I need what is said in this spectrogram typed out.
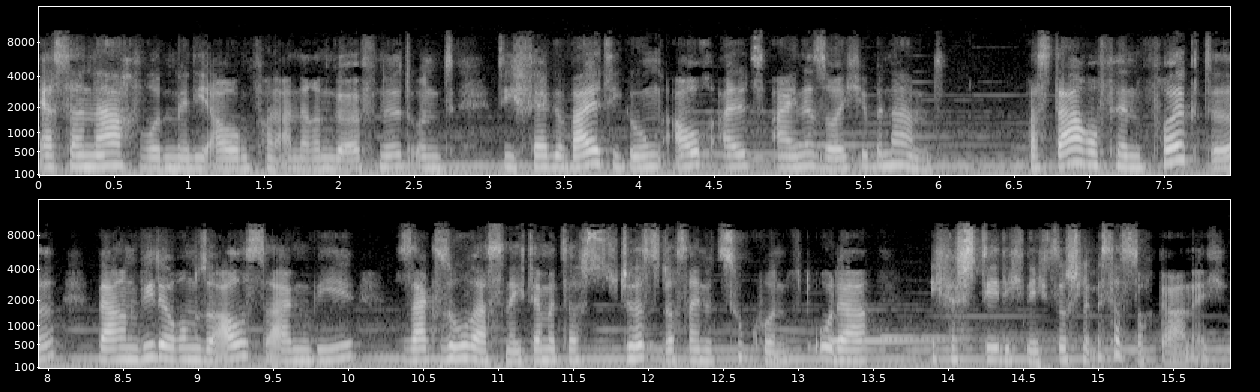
Erst danach wurden mir die Augen von anderen geöffnet und die Vergewaltigung auch als eine solche benannt. Was daraufhin folgte, waren wiederum so Aussagen wie, sag sowas nicht, damit zerstörst du doch seine Zukunft oder ich verstehe dich nicht, so schlimm ist das doch gar nicht.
